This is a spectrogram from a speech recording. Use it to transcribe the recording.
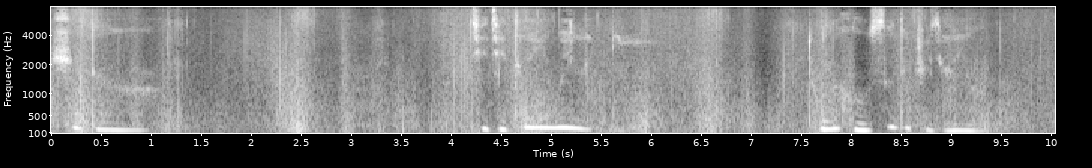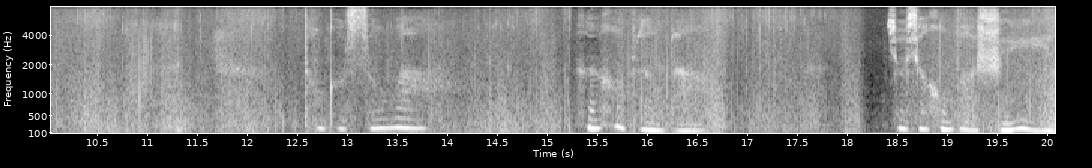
是的，姐姐特意为了你涂了红色的指甲油呢。透过丝袜，很好看吧？就像红宝石一样。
